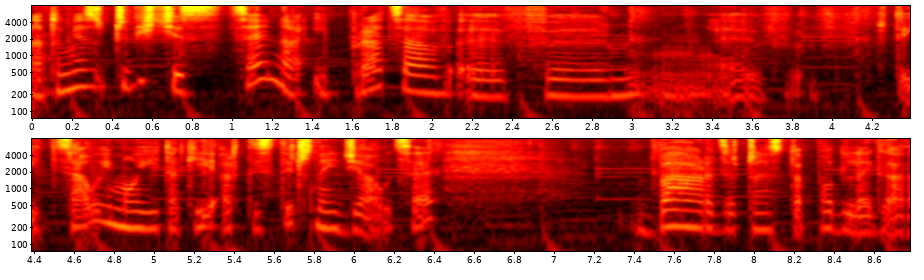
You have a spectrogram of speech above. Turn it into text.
Natomiast rzeczywiście scena i praca w, w, w tej całej mojej takiej artystycznej działce bardzo często podlega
